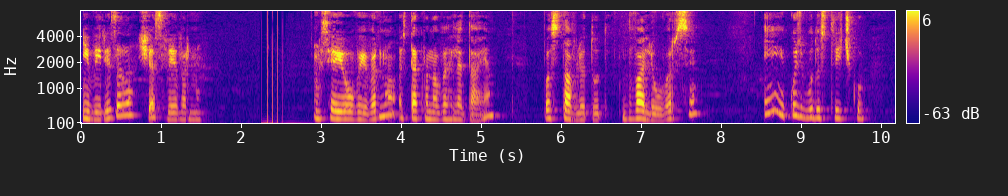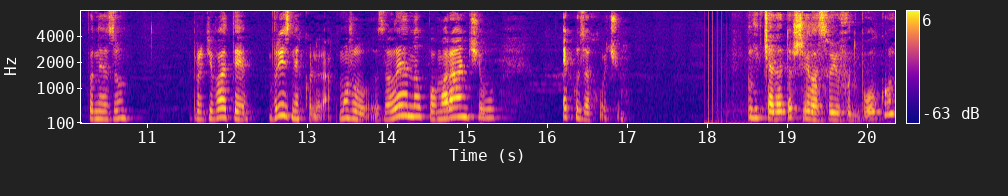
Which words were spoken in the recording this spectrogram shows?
і вирізала, зараз виверну. Ось я його виверну, ось так воно виглядає. Поставлю тут два люверси і якусь буду стрічку понизу продівати в різних кольорах. Можу зелену, помаранчеву, яку захочу. Дівчата дошила свою футболку.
